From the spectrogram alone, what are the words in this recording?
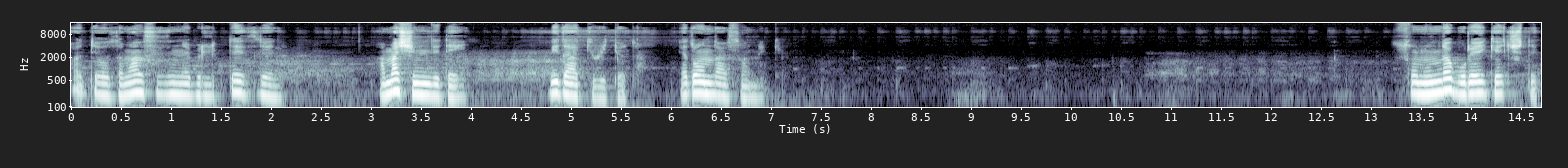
Hadi o zaman sizinle birlikte izleyelim. Ama şimdi değil. Bir dahaki videoda. Ya da ondan sonraki. Sonunda burayı geçtik.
